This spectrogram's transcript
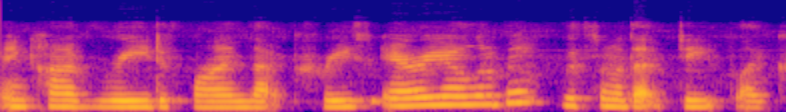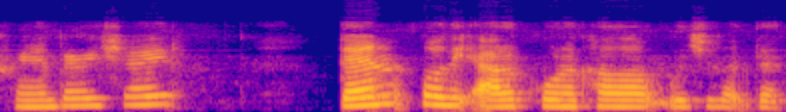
and kind of redefine that crease area a little bit with some of that deep like cranberry shade. Then for the outer corner color, which is like the,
